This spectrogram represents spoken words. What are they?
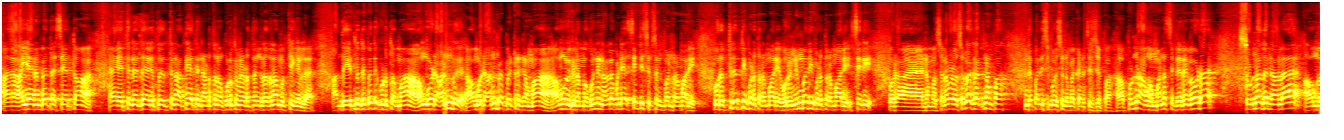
ஐயாயிரம் பேர்த்த சேர்த்தோம் இத்தனை இத்தனை- அத்தியாயத்தை நடத்தணும் குழுக்கள் நடத்துங்கிறதுலாம் முக்கியம் இல்லை. அந்த எட்நூறு பேர்த்துக்கு கொடுத்தோமா? அவங்களோட அன்பு அவங்களோட அன்பை பெற்றிருக்கோமா? அவங்களுக்கு நம்ம கொண்டு நல்லபடியாக ரிசப்ஷன் பண்ணுற மாதிரி ஒரு திருப்திப்படுத்துற மாதிரி ஒரு நிம்மதிப்படுத்துற மாதிரி சரி ஒரு நம்ம செலவிட சொல்ல கட்டினப்பா இந்த பரிசு பரிசு நம்ம கிடச்சிச்சுப்பா அப்படின்னு அவங்க மனசு நிறைவோட சொன்னதுனால அவங்க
